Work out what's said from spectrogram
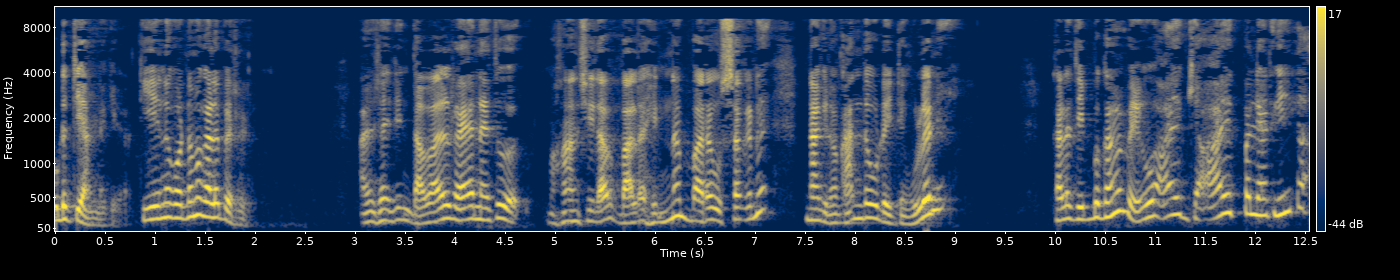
උඩ තියන්න කියලා. තියෙනකොටම ගල පෙරෙනවා. අනිසා ඉතින් දවල් රෑ නැතුව මහාන්සිලා බල හෙන්න බර උස්සගෙන නගිනවා. කන්ද උඩ ඉතින් උලනේ. කල තිබ්බ ගමන් වේ ආයෙත් ආයෙත් පල්ලයට ගිහිල්ලා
